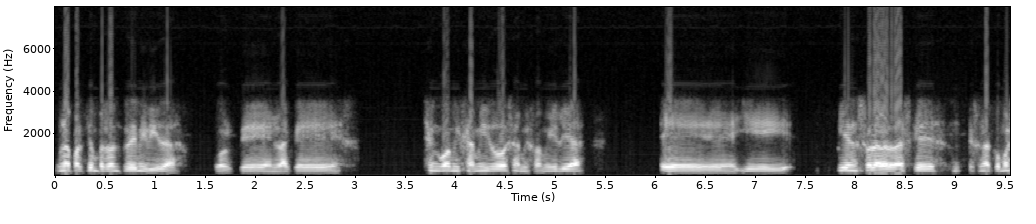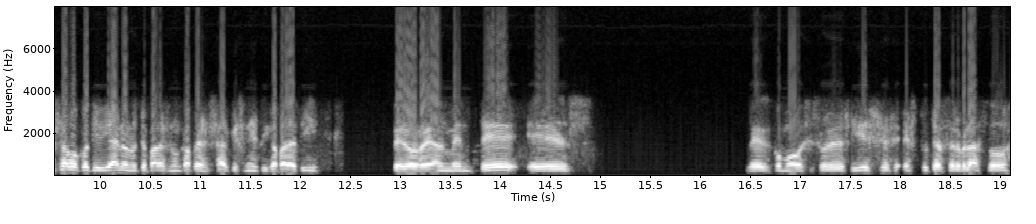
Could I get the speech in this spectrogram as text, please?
una parte importante de mi vida, porque en la que tengo a mis amigos, a mi familia, eh, y pienso, la verdad es que es una, como es algo cotidiano, no te paras nunca a pensar qué significa para ti, pero realmente es eh, como se suele decir, es, tu tercer brazo,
